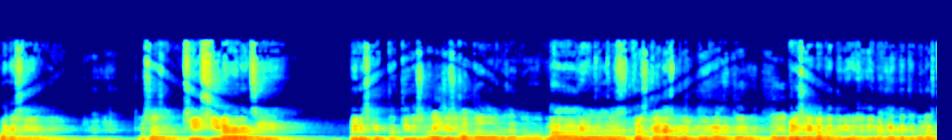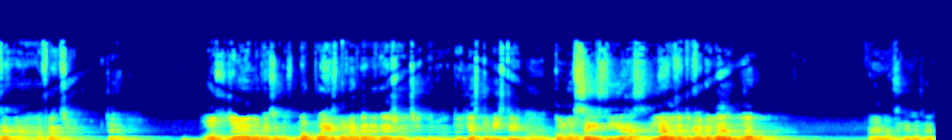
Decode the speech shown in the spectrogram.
Puede ser, güey. O sea, sí, sí, la verdad, sí. Pero es que, te digo, es una Güey, soy contador, o sea, no... No, no, digo, tu, escala es muy, muy radical, güey. No Pero es que es lo que te digo, o sea, imagínate que volaste a, a Francia. Sí. O ya es lo que decimos, no puedes volar de regreso en el siguiente avión. Entonces ya estuviste Ah. como seis días Pero lejos de tu creo que familia. puedes, o sea... Bueno, sí, no sé.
